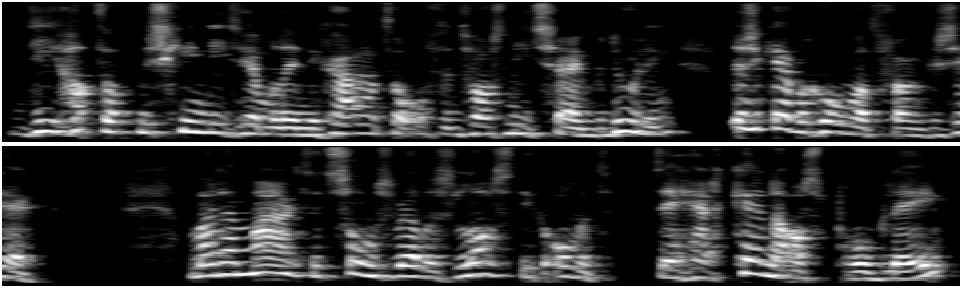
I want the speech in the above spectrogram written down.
die had dat misschien niet helemaal in de gaten of het was niet zijn bedoeling. Dus ik heb er gewoon wat van gezegd. Maar dan maakt het soms wel eens lastig om het te herkennen als probleem.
